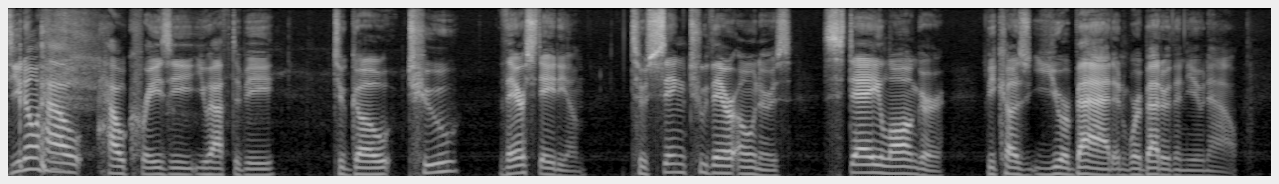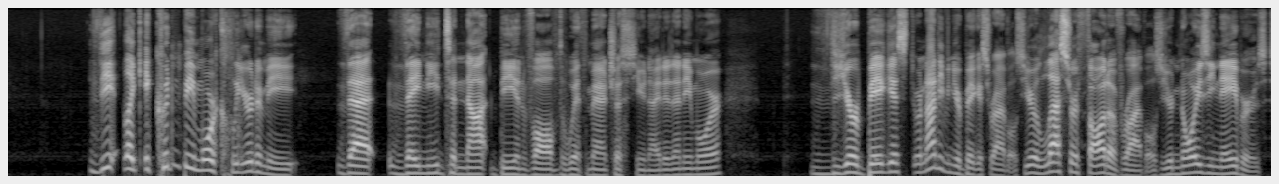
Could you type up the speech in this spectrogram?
do you know how how crazy you have to be to go to their stadium to sing to their owners stay longer because you're bad and we're better than you now. The like it couldn't be more clear to me that they need to not be involved with Manchester United anymore. Your biggest, or not even your biggest rivals, your lesser thought of rivals, your noisy neighbors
